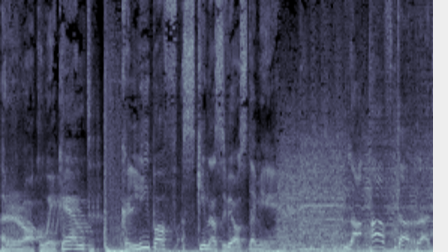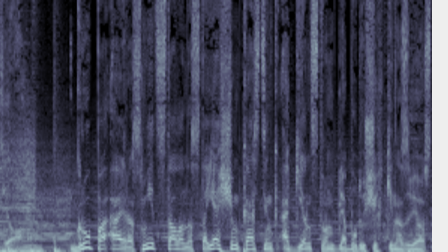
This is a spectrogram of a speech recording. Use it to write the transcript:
Рок-викенд клипов с кинозвездами. На Авторадио. Группа Aerosmith стала настоящим кастинг-агентством для будущих кинозвезд.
